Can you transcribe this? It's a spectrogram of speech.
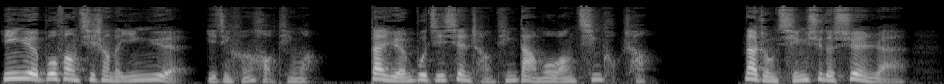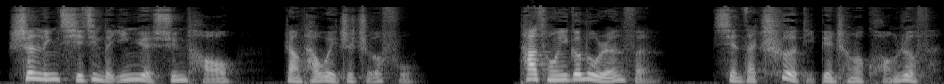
音乐播放器上的音乐已经很好听了，但远不及现场听大魔王亲口唱。那种情绪的渲染，身临其境的音乐熏陶，让他为之折服。他从一个路人粉，现在彻底变成了狂热粉。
